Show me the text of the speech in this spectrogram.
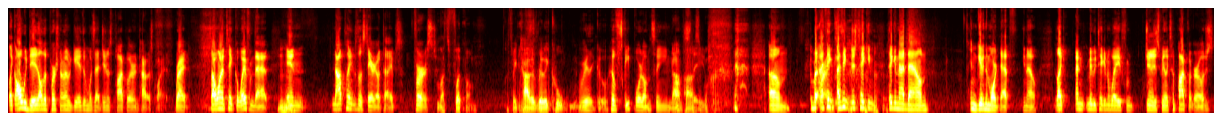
Like all we did, all the personality we gave them was that Jenna's popular and Tyler's quiet, right? So I want to take away from that and not play into those stereotypes first. Let's flip them. Let's make Tyler really cool. Really cool. He'll skateboard on scene Not on possible. stage. Um, but I think I think just taking taking that down and giving them more depth, you know, like and maybe taking away from Jenna just being like some popular girl, just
